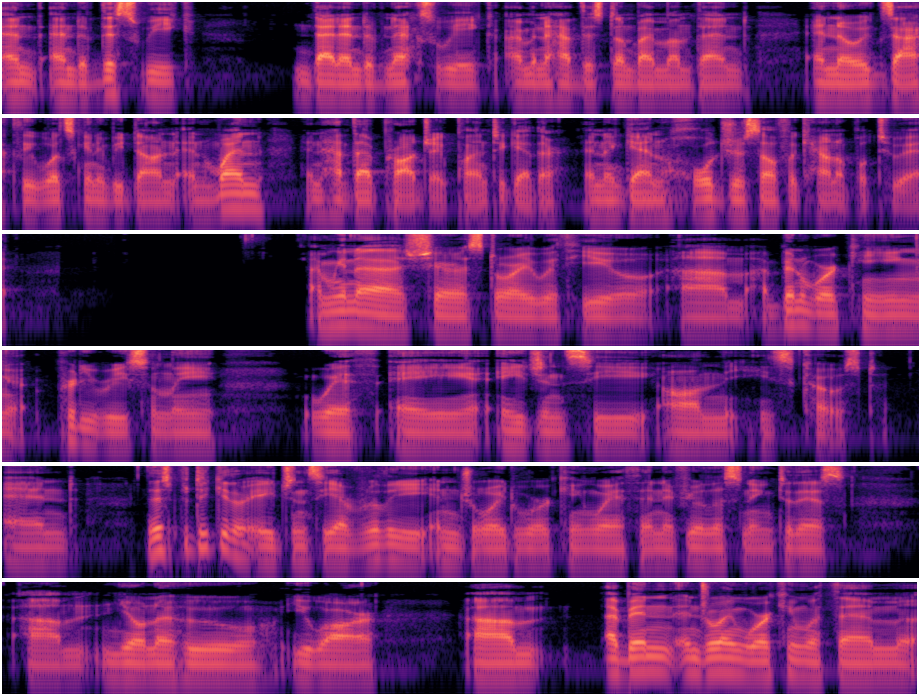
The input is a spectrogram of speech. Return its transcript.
end, end of this week, that end of next week. I'm going to have this done by month end and know exactly what's going to be done and when and have that project plan together. And again, hold yourself accountable to it. I'm going to share a story with you. Um, I've been working pretty recently with a agency on the East Coast, and this particular agency I've really enjoyed working with. And if you're listening to this, um, you'll know who you are. Um, I've been enjoying working with them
